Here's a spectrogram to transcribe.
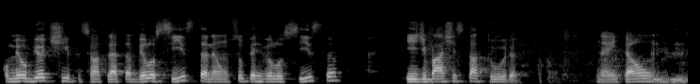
com o meu biotipo, de ser um atleta velocista, né? Um super velocista e de baixa estatura. Né? Então, uhum.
